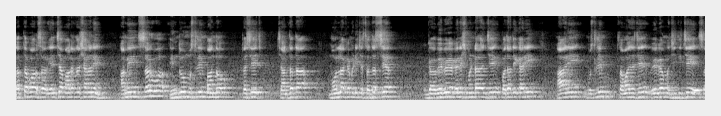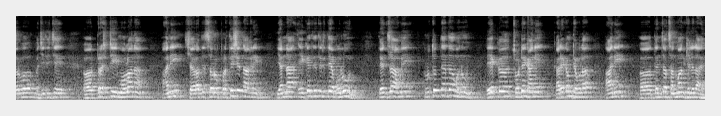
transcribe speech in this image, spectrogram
Dutt Pawar sir यांच्या मार्गदर्शनाने आम्ही सर्व हिंदू मुस्लिम बांधव तसेच शांतता मोहल्ला कमिटीचे सदस्य ग वेगवेगळ्या गणेश मंडळांचे पदाधिकारी आणि मुस्लिम समाजाचे वेगळ्या मस्जिदीचे सर्व मस्जिदीचे ट्रस्टी मौलाना आणि शहरातील सर्व प्रतिष्ठित नागरिक यांना एकत्रितरित्या बोलवून त्यांचं आम्ही कृतज्ञता म्हणून एक छोटेखानी कार्यक्रम ठेवला आणि त्यांचा सन्मान केलेला आहे.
